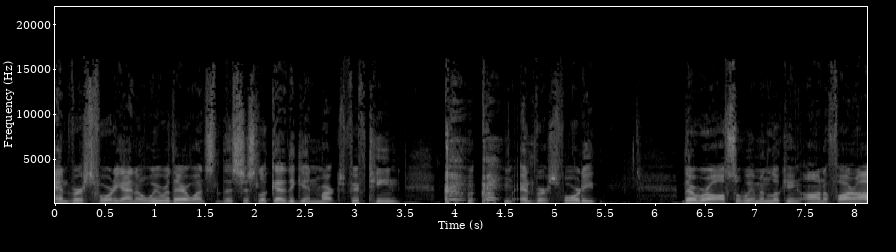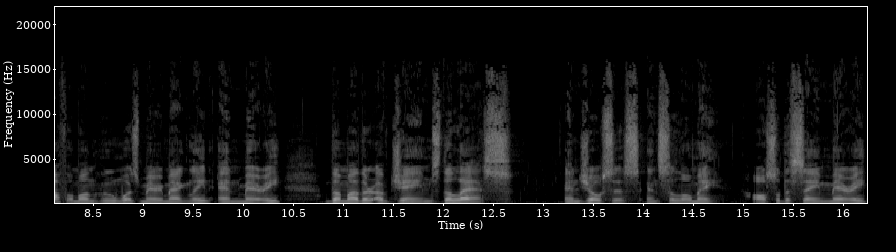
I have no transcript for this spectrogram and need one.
and verse 40. I know we were there once. Let's just look at it again. Mark 15 and verse 40. There were also women looking on afar off, among whom was Mary Magdalene and Mary, the mother of James the Less, and Joseph and Salome also the same Mary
